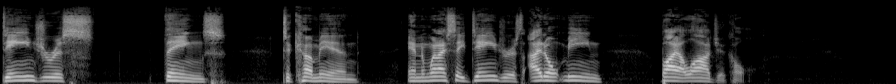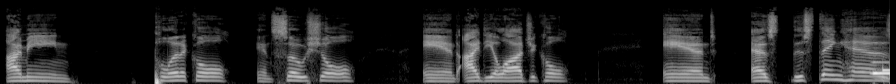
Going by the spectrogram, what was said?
dangerous things to come in and when i say dangerous i don't mean biological i mean political and social and ideological. And as this thing has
